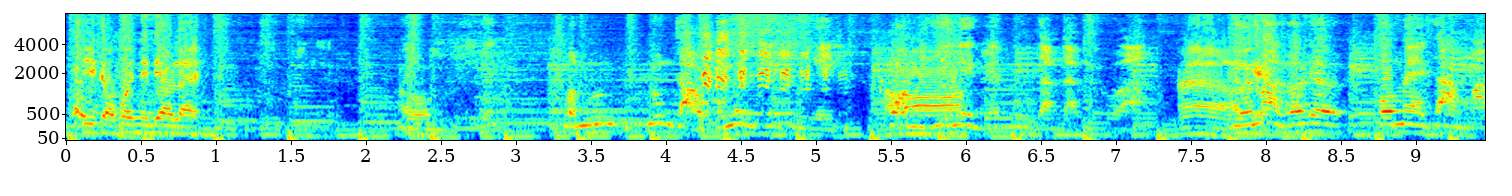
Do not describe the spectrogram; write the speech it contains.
ๆที่โสพลอย่างเดียวเลยจริงๆเลยไม่มีชื่อเล่นคนรุ่นรุ่นเก่าเขาไม่ใช่ชื่อเล่นเขามีชื่อเล่นแล้วรุ่นดังๆไม่ว่าเออโดยมากเขาจะพ่อแม่ตั้งมา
